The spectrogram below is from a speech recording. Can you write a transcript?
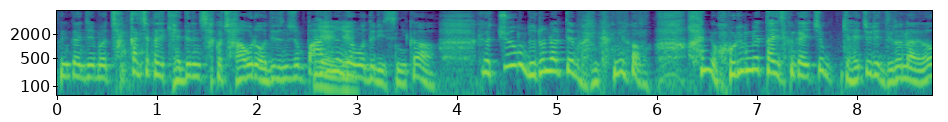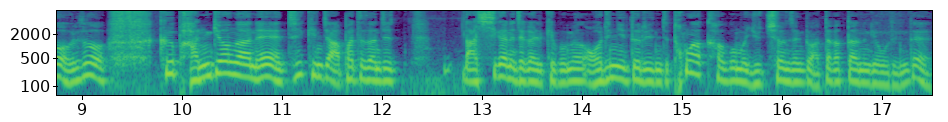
그러니까 이제 뭐 잠깐 잠깐 개들은 자꾸 좌우로 어디든지 좀 빠지는 예, 예. 경우들이 있으니까 그러니까 쭉 늘어날 때 보니까요 한 5, 6m 이상까지 쭉 개줄이 늘어나요. 그래서 그 반경 안에 특히 이제 아파트 단지 낮 시간에 제가 이렇게 보면 어린이들이 이제 통학하고 뭐 유치원생도 왔다 갔다 하는 경우도 있는데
